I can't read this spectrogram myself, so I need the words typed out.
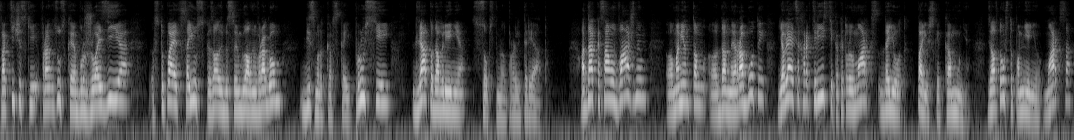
фактически французская буржуазия вступает в союз, казалось бы, своим главным врагом, бисмарковской Пруссией, для подавления собственного пролетариата. Однако самым важным э, моментом э, данной работы является характеристика, которую Маркс дает Парижской коммуне. Дело в том, что по мнению Маркса,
